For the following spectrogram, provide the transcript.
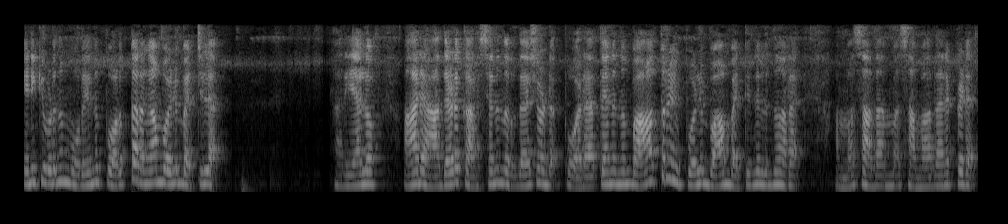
എനിക്ക് ഇവിടുന്ന് മുറിയിൽ നിന്ന് പുറത്തിറങ്ങാൻ പോലും പറ്റില്ല. അറിയാലോ ആ രാധയുടെ കർശന നിർദ്ദേശമുണ്ട്. പോരാത്തതിനൊന്നും ബാത്റൂമിൽ പോലും പോകാൻ പറ്റുന്നില്ലെന്ന് പറയാം അമ്മ സദാ സമാധാനപ്പെട്.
